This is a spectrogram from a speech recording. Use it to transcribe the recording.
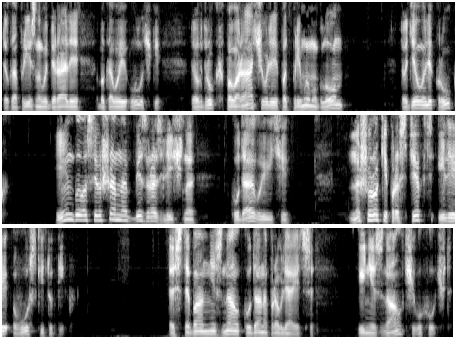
то капризно выбирали боковые улочки, то вдруг поворачивали под прямым углом, то делали круг. Им было совершенно безразлично, куда выйти, на широкий проспект или в узкий тупик. Эстебан не знал, куда направляется, и не знал, чего хочет.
